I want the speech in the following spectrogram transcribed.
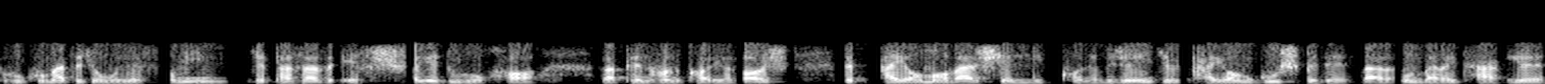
حکومت جمهوری اسلامی این که پس از افشای دروغها و پنهانکاریهاش به پیام آور شلیک کنه به جای اینکه پیام گوش بده و اون برای تغییر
